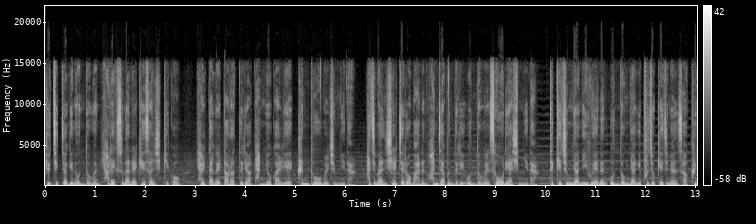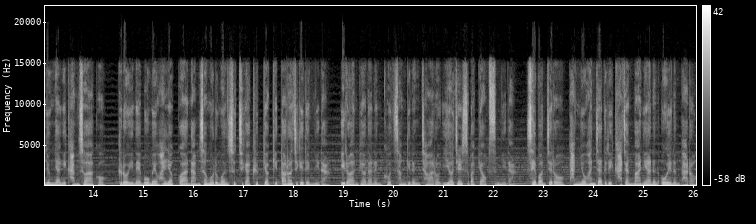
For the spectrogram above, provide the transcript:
규칙적인 운동은 혈액순환을 개선시키고 혈당을 떨어뜨려 당뇨 관리에 큰 도움을 줍니다. 하지만 실제로 많은 환자분들이 운동을 소홀히 하십니다. 특히 중년 이후에는 운동량이 부족해지면서 근육량이 감소하고 그로 인해 몸의 활력과 남성 호르몬 수치가 급격히 떨어지게 됩니다. 이러한 변화는 곧 성기능 저하로 이어질 수밖에 없습니다. 세 번째로 당뇨 환자들이 가장 많이 하는 오해는 바로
